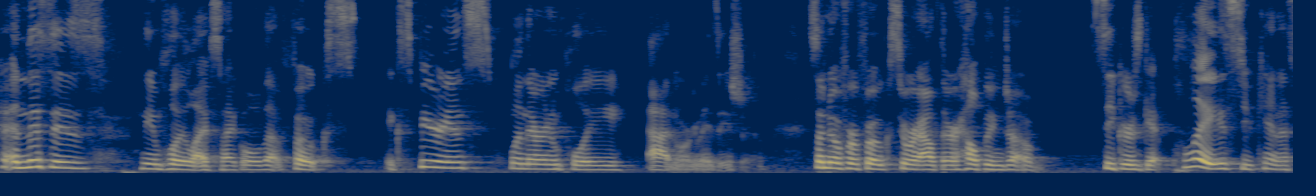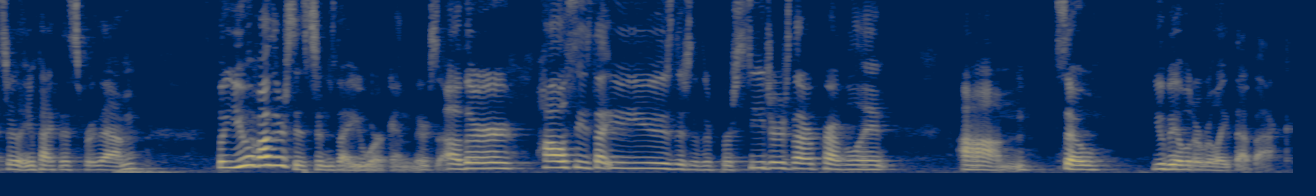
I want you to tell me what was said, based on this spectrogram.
And this is the employee life cycle that folks experience when they're an employee at an organization. So I know for folks who are out there helping job seekers get placed, you can't necessarily impact this for them. But you have other systems that you work in. There's other policies that you use, there's other procedures that are prevalent. Um, so you'll be able to relate that back.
